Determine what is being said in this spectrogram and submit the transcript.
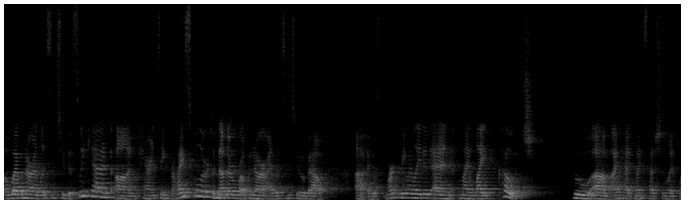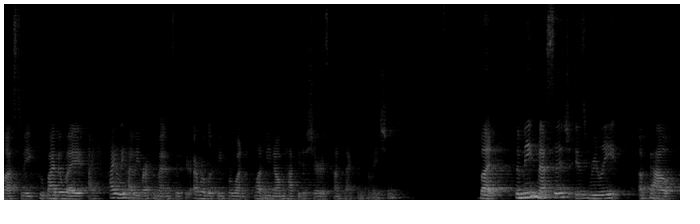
a webinar I listened to this weekend on parenting for high schoolers, another webinar I listened to about, uh, it was marketing related, and my life coach, who um, I had my session with last week, who, by the way, I highly, highly recommend. So if you're ever looking for one, let me know. I'm happy to share his contact information. But the main message is really about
